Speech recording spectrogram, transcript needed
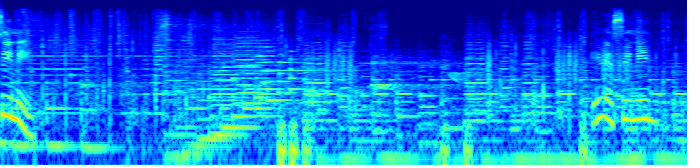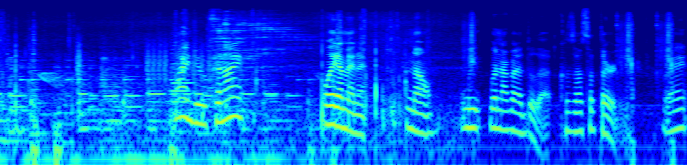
See me. You didn't see me. Mind you, can I? Wait a minute. No, we, we're not gonna do that because that's a 30, right?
